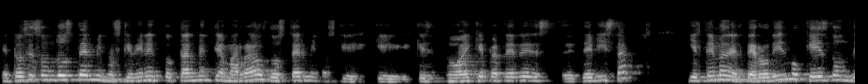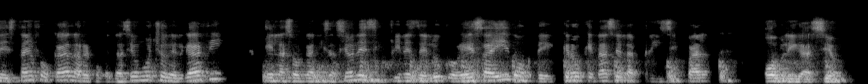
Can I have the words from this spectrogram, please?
Entonces son dos términos que vienen totalmente amarrados, dos términos que, que, que no hay que perder de, de vista. Y el tema del terrorismo, que es donde está enfocada la recomendación 8 del GAFI, en las organizaciones sin fines de lucro. Es ahí donde creo que nace la principal obligación.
